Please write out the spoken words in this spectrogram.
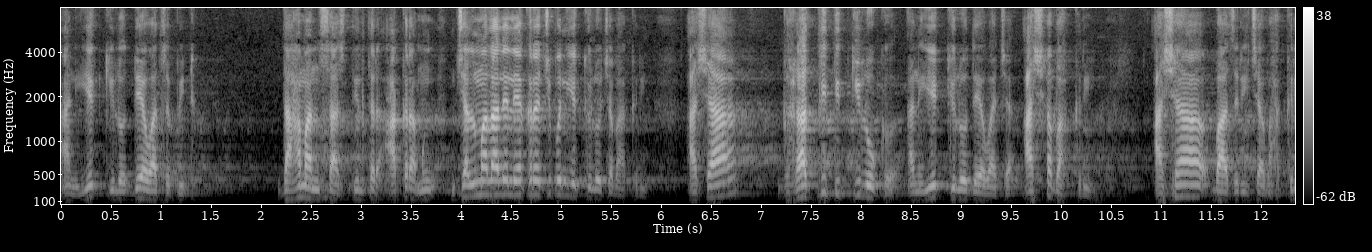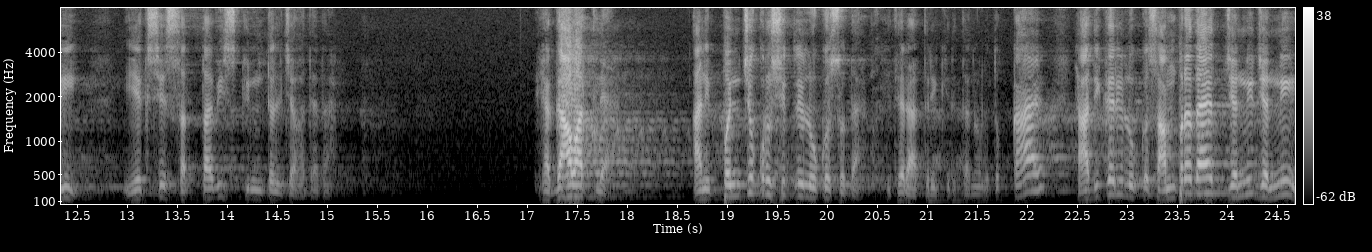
आणि एक किलो देवाचं पीठ. दहा माणसं असतील तर अकरा मग जन्माला आलेल्या अकराची पण एक किलोच्या भाकरी. अशा घरातली तितकी लोक आणि एक किलो देवाच्या अशा भाकरी अशा बाजरीच्या भाकरी एकशे सत्तावीस क्विंटलच्या होत्या त्या. ह्या गावातल्या आणि पंचकृषीतले लोक सुद्धा इथे रात्री कीर्तन होतो. तो काय? ह्या अधिकारी लोक संप्रदायात ज्यांनी ज्यांनी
